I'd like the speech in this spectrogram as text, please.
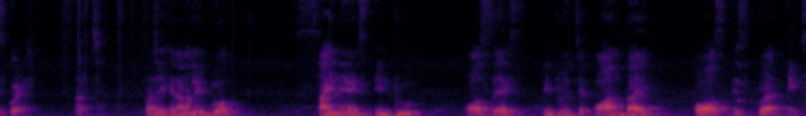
স্কোয়ার আচ্ছা। তাহলে এখানে আমরা লিখব sine x into cos x into হচ্ছে one by cos square x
